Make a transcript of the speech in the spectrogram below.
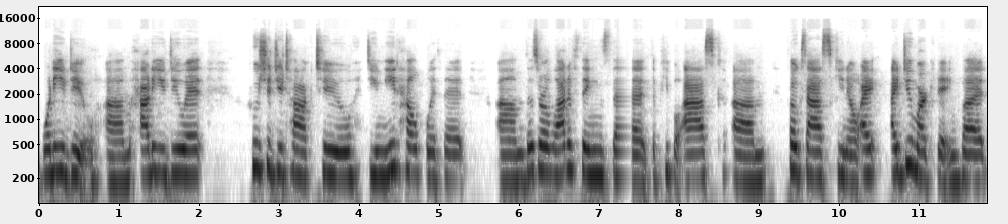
What do you do? Um, how do you do it? Who should you talk to? Do you need help with it? Um, those are a lot of things that the people ask. Um, folks ask, you know, I, I do marketing, but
